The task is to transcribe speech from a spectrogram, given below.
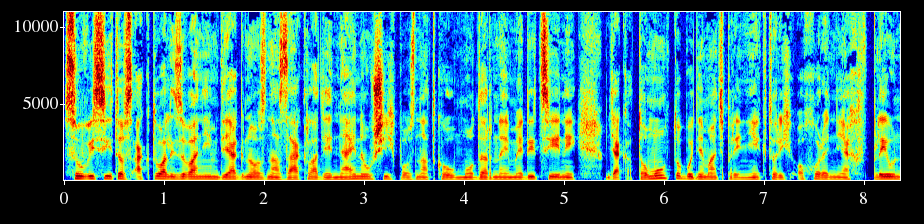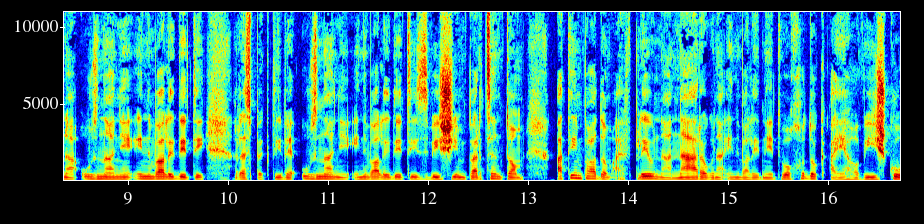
Súvisí to s aktualizovaním diagnóz na základe najnovších poznatkov modernej medicíny. Vďaka tomu to bude mať pri niektorých ochoreniach vplyv na uznanie invalidity, respektíve uznanie invalidity s vyšším percentom a tým pádom aj vplyv na nárok na invalidný dôchodok a jeho výšku.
